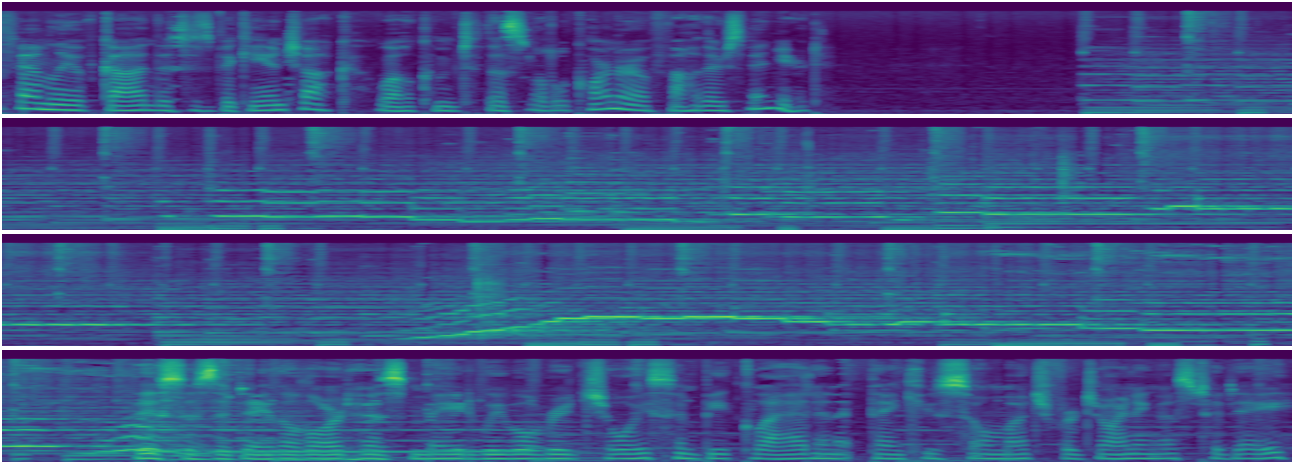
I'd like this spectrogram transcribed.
family of God. This is Vicki and Chuck. Welcome to this little corner of Father's Vineyard. This is the day the Lord has made. We will rejoice and be glad in it. Thank you so much for joining us today,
